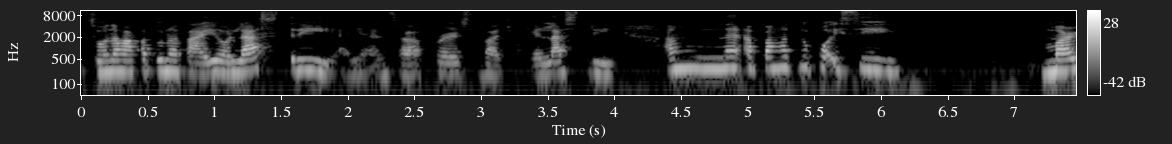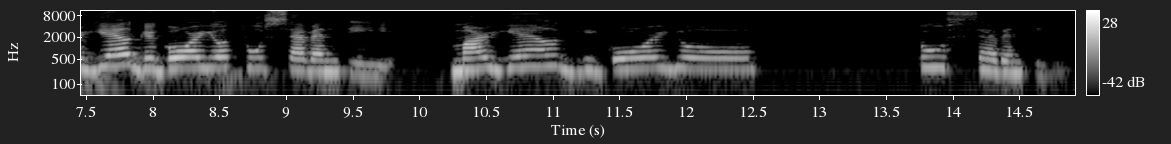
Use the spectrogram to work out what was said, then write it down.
So, nakakatuna tayo. Last three. Ayan, sa first batch. Okay, last three. Ang na, pangatlo po ay si Mariel Gregorio 270. Mariel Gregorio 270.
